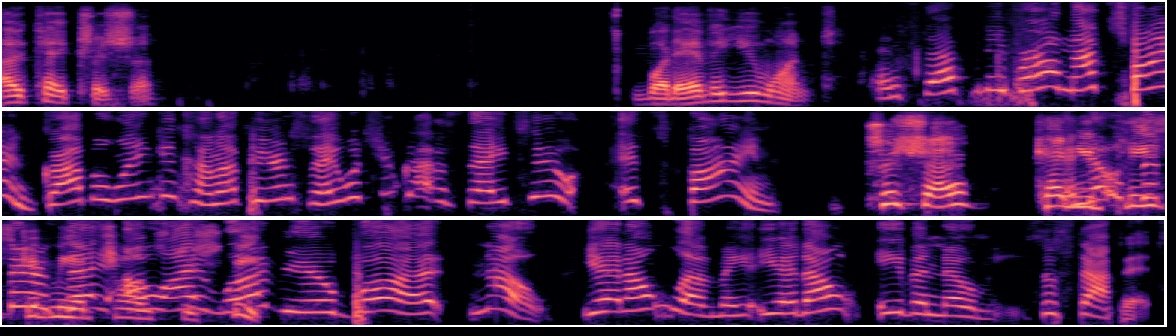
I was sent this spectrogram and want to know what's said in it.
Okay, Trisha. Whatever you want. And Stephanie Brown, that's fine. Grab a link and come up here and say what you got to say too. It's fine. Trisha, can and you please give me a say, chance "Oh, I speak? love you," but no, you don't love me. You don't even know me. So stop it.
